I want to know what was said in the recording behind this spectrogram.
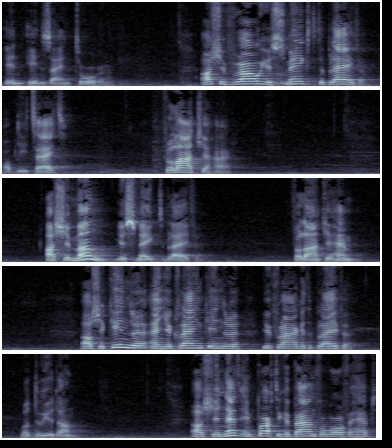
In, in zijn toren. Als je vrouw je smeekt te blijven op die tijd, verlaat je haar. Als je man je smeekt te blijven, verlaat je hem. Als je kinderen en je kleinkinderen je vragen te blijven, wat doe je dan? Als je net een prachtige baan verworven hebt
